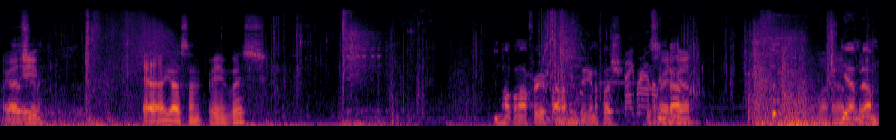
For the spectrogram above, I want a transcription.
I got Yes, eight. Sammy. Yeah, I got some for you boys. I'm hopping off roof. I don't think they're gonna push. This is bad. I'm. Yeah, I'm done.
